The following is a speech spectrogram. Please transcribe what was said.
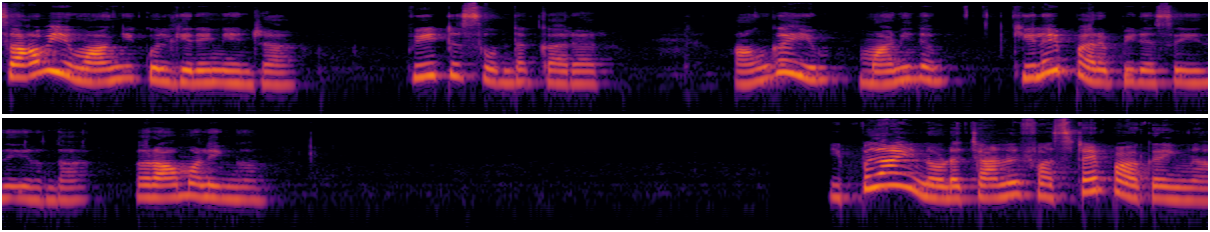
சாவியை வாங்கிக் கொள்கிறேன் என்றார். வீட்டு சொந்தக்காரர். அங்கேயும் மனிதம் கிளை பரப்பிட செய்து இருந்தார். ராமலிங்கம். இப்போ தான் என்னோட சேனல் ஃபஸ்ட் டைம் பார்க்குறீங்கன்னா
